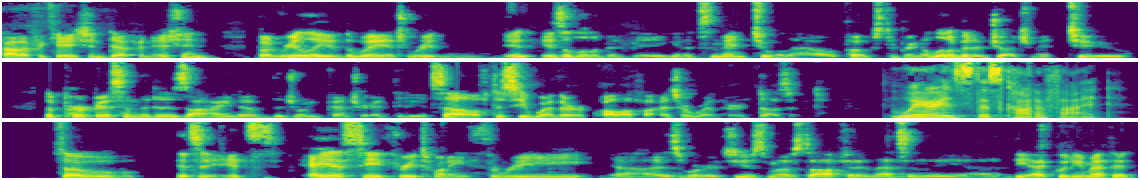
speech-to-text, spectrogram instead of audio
codification definition, but really the way it's written it is a little bit vague, and it's meant to allow folks to bring a little bit of judgment to the purpose and the design of the joint venture entity itself to see whether it qualifies or whether it doesn't. Where is this codified? So it's it's ASC 323 uh, is where it's used most often, and that's in the uh, the equity method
